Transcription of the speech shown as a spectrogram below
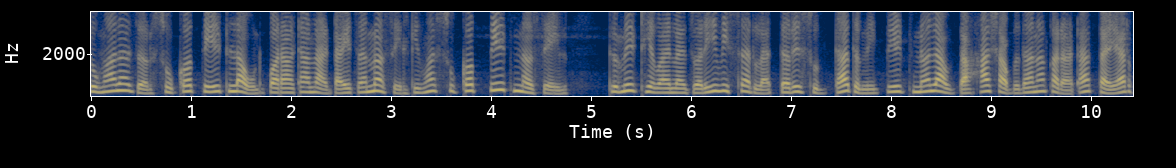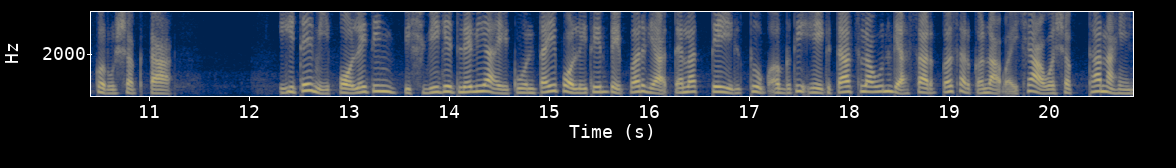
तुम्हाला जर सुकं पीठ लावून पराठा लाटायचा नसेल किंवा सुकं पीठ नसेल, तुम्ही ठेवायला जरी विसरलात तरी सुद्धा तुम्ही पीठ न लावता हा साबुदाणा पराठा तयार करू शकता. इथे मी पॉलिथिन पिशवी घेतलेली आहे. कोणताही पॉलिथिन पेपर घ्या. त्याला तेल, तूप अगदी एकदाच लावून घ्या. सारखं सारखं लावायची आवश्यकता नाही.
